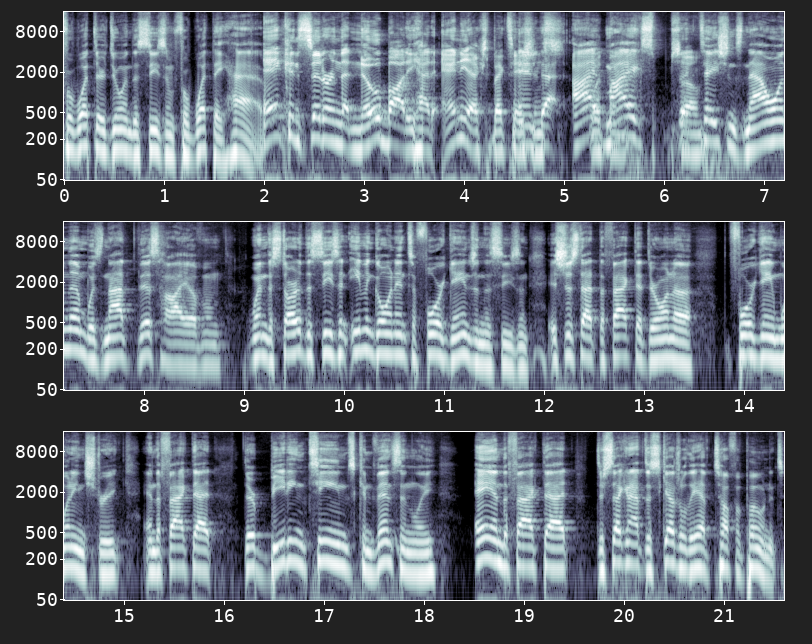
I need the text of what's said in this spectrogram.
for what they're doing this season, for what they have. And considering that nobody had any expectations, And that I my them. So, expectations now on them was not this high of them when the start of the season, even going into four games in the season. It's just that the fact that they're on a four game winning streak and the fact that they're beating teams convincingly and the fact that their second half of the schedule they have tough opponents.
